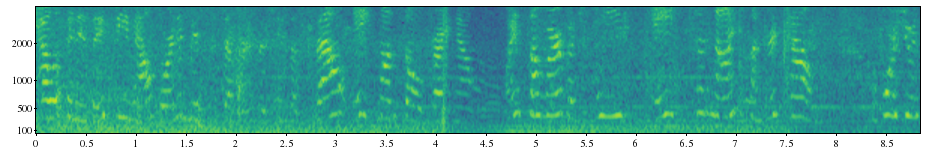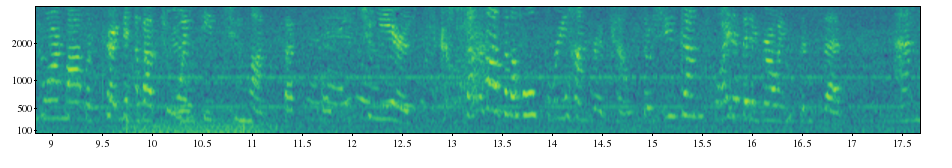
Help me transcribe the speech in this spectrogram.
Baby elephant is a female born in mid-December, so she's about eight months old right now. Weighs somewhere between eight to 900 pounds. Before she was born, mom was pregnant about 22 months. That's close to two years. Started off at a whole 300 pounds, so she's done quite a bit of growing since then. And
